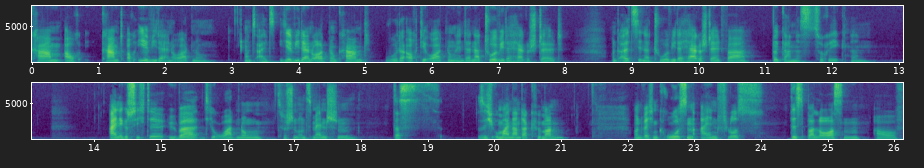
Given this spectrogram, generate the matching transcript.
kam auch, kamt auch ihr wieder in Ordnung. Und als ihr wieder in Ordnung kamt, wurde auch die Ordnung in der Natur wiederhergestellt. Und als die Natur wiederhergestellt war, begann es zu regnen. Eine Geschichte über die Ordnung zwischen uns Menschen, das sich umeinander kümmern und welchen großen Einfluss Disbalancen auf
